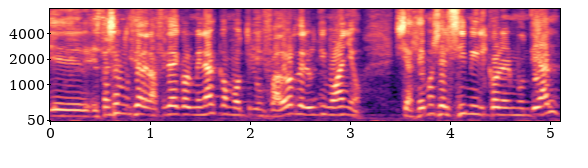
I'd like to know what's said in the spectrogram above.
eh, estás anunciado en la Feria de Colmenar como triunfador del último año. Si hacemos el símil con el Mundial,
